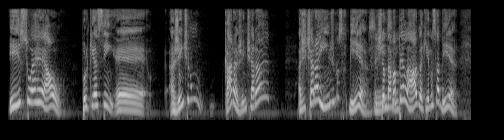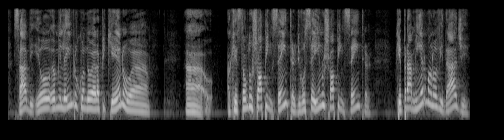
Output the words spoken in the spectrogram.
e isso é real. Porque assim, é, a gente não. Cara, a gente era. A gente era índio e não sabia. a gente Sim, andava sim. pelado aqui não sabia. Sabe? Eu, eu me lembro quando eu era pequeno, a, a, a questão do shopping center, de você ir no shopping center, porque pra mim era uma novidade.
